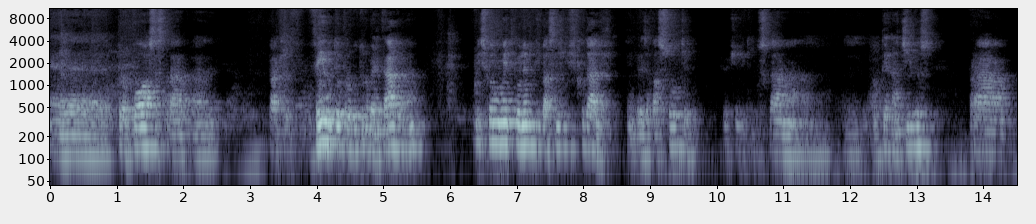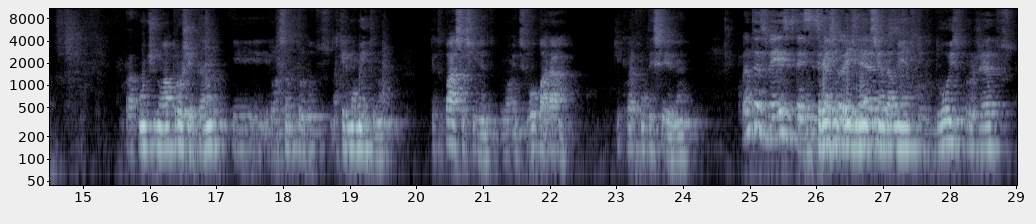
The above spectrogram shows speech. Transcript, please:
é, propostas para que venda o teu produto no mercado, né? Isso foi um momento que eu lembro de bastante dificuldade. A empresa passou, que eu, tive que buscar é, alternativas para continuar projetando e, e, lançando produtos naquele momento, né? Porque tu passa assim, né? no momento, se vou parar, o que, que vai acontecer, né? Quantas vezes desses três empreendimentos em andamento, dois projetos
